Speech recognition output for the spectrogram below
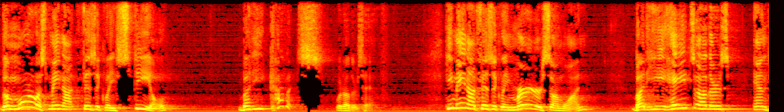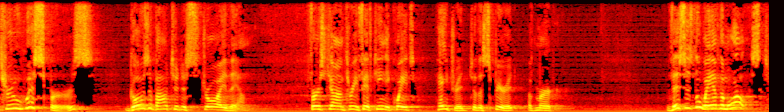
The moralist may not physically steal, but he covets what others have. He may not physically murder someone, but he hates others and through whispers goes about to destroy them. 1 John 3:15 equates hatred to the spirit of murder. This is the way of the moralist.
